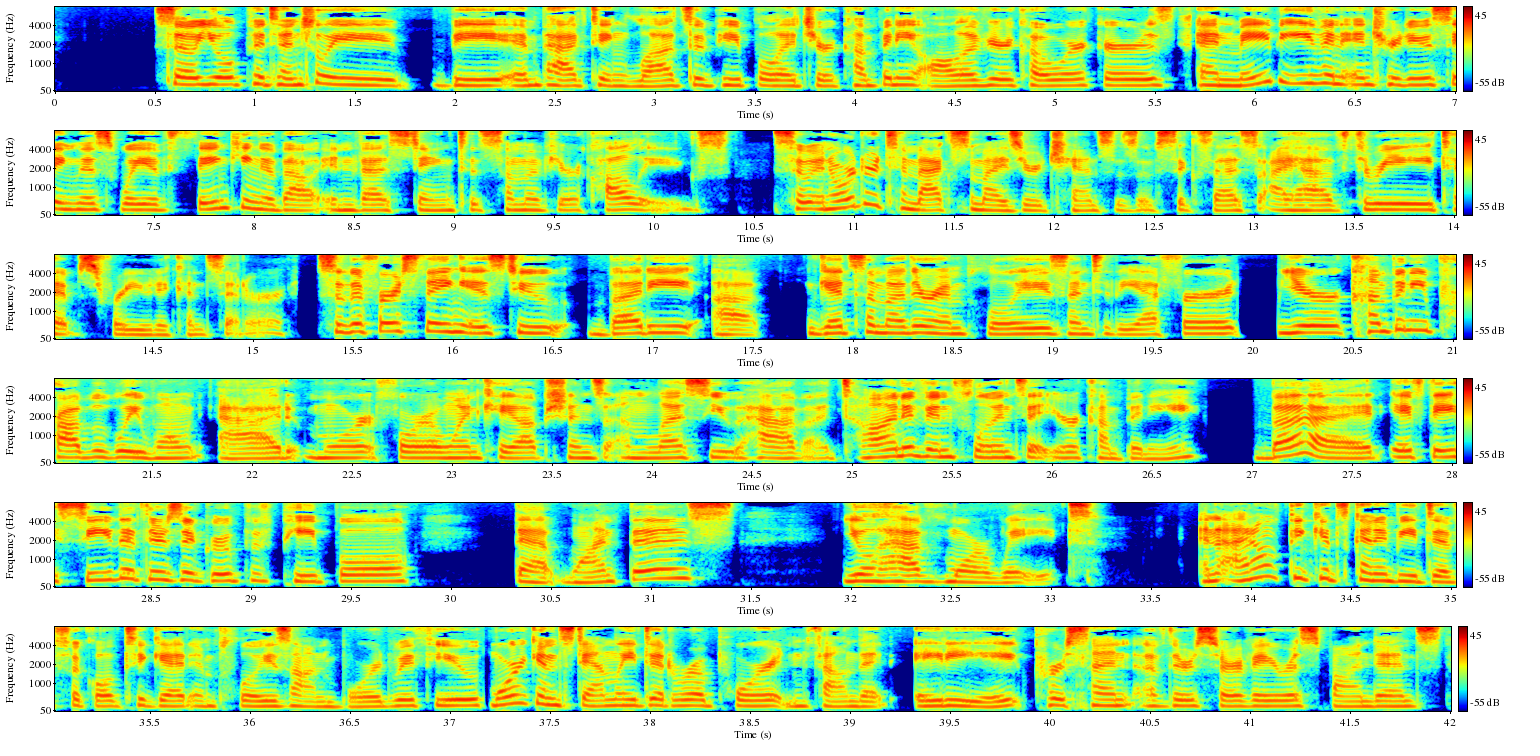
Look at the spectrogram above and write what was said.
So you'll potentially be impacting lots of people at your company, all of your coworkers, and maybe even introducing this way of thinking about investing to some of your colleagues. So, in order to maximize your chances of success, I have three tips for you to consider. So, the first thing is to buddy up. Get some other employees into the effort. Your company probably won't add more 401k options unless you have a ton of influence at your company. But if they see that there's a group of people that want this, you'll have more weight. And I don't think it's going to be difficult to get employees on board with you. Morgan Stanley did a report and found that 88% of their survey respondents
